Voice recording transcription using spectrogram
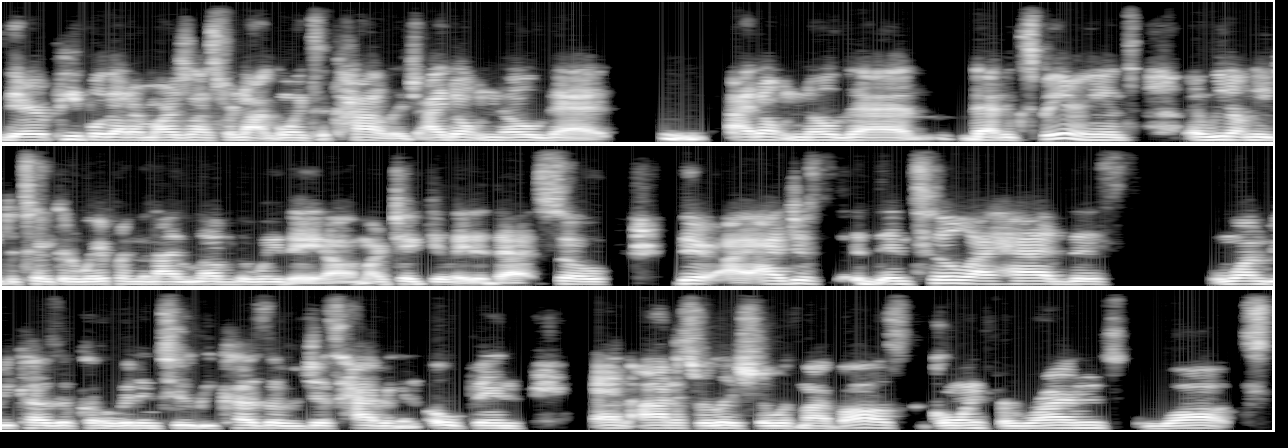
there are people that are marginalized for not going to college. I don't know that I don't know that that experience, and we don't need to take it away from them. I love the way they um, articulated that. So there, I, I just until I had this one because of COVID, and two because of just having an open and honest relationship with my boss, going for runs, walks,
